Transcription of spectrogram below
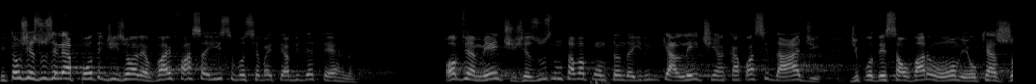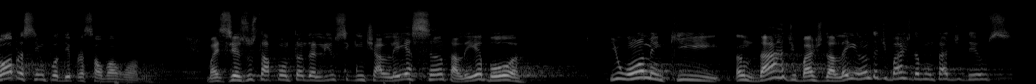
Então Jesus ele aponta e diz: Olha, vai, faça isso, você vai ter a vida eterna. Obviamente, Jesus não estava apontando aí que a lei tinha a capacidade de poder salvar o homem, ou que as obras tinham poder para salvar o homem. Mas Jesus está apontando ali o seguinte: a lei é santa, a lei é boa. E o homem que andar debaixo da lei, anda debaixo da vontade de Deus.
